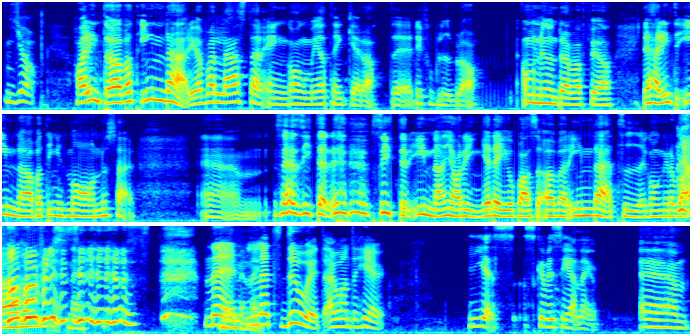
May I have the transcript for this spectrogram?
Ja. Har inte övat in det här, jag har bara läst det här en gång men jag tänker att eh, det får bli bra. Om ni undrar varför jag, det här är inte inövat, inget manus här. Um, så jag sitter, sitter innan jag ringer dig och bara så övar in det här tio gånger och bara Ja övar. precis! Nej. Nej. Nej, let's do it, I want to hear. Yes, ska vi se nu. Ehm,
